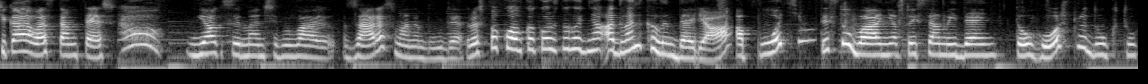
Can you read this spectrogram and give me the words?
чекаю вас там теж. О, як це менше буваю? Зараз в мене буде розпаковка кожного дня адвент-календаря, а потім тестування в той самий день того ж продукту.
